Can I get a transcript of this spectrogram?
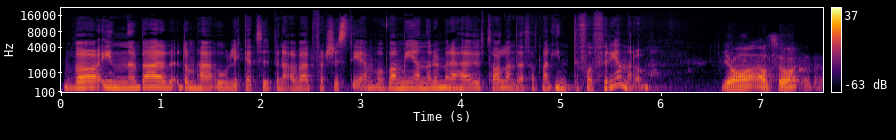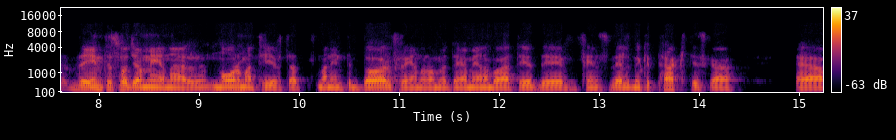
Vad innebär de här olika typerna av välfärdssystem och vad menar du med det här uttalandet att man inte får förena dem? Ja, alltså det är inte så att jag menar normativt att man inte bör förena dem, utan jag menar bara att det, det finns väldigt mycket praktiska eh,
